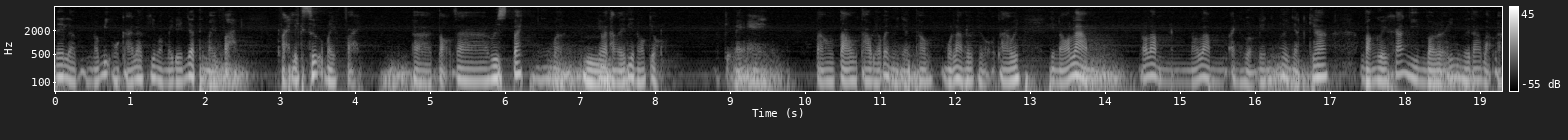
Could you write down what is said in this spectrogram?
nên- là nó bị một cái là khi mà mày đến Nhật thì mày phải phải lịch sự mày phải à, tỏ ra respect. Nhưng mà Ừ. nhưng mà thằng ấy thì nó kiểu kệ mẹ tao tao tao đéo phải người nhật tao muốn làm theo kiểu tao ấy thì nó làm nó làm nó làm ảnh hưởng đến những người nhật khác và người khác nhìn vào đấy người ta bảo là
